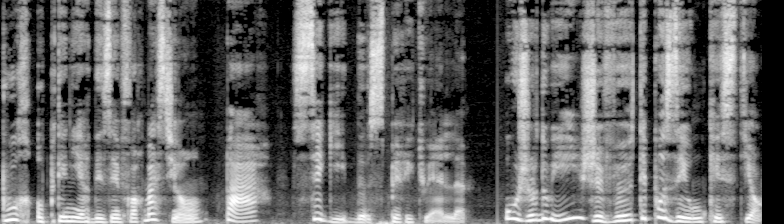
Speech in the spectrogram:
pour obtenir des informations par ses guides spirituels. Aujourd'hui, je veux te poser une question.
